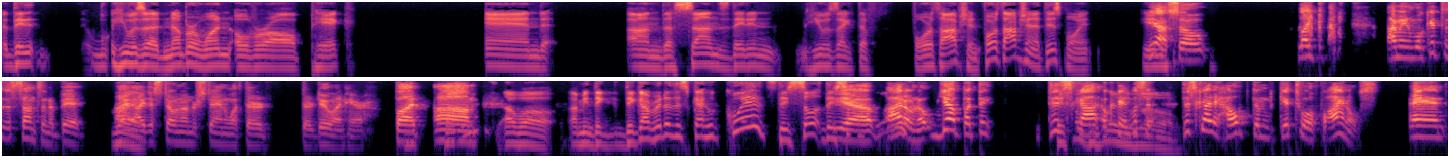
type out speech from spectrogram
they. He was a number one overall pick, and on the Suns, they didn't. He was like the fourth option, fourth option at this point. Yeah. So, like, I mean, we'll get to the Suns in a bit. right. I, I just don't understand what they're they're doing here. But um, oh well, I mean they they got rid of this guy who quits. They sold. They yeah, sold I don't know. Yeah, but they They this sold guy. really Okay, listen. low. this guy helped them get to a finals and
